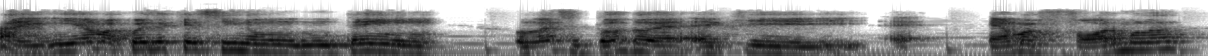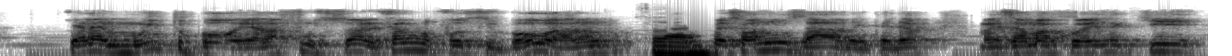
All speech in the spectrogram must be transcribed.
Ah, e é uma coisa que assim, não, não tem. O lance todo é, é que é, é uma fórmula que ela é muito boa e ela funciona. Se ela não fosse boa, não, claro. o pessoal não usava, entendeu? Mas é uma coisa que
